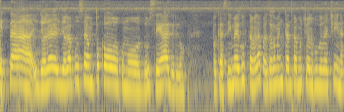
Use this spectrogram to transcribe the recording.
esta, yo, le, yo la puse un poco como dulce agrio, porque así me gusta, ¿verdad? Por eso que me encanta mucho el jugo de China.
